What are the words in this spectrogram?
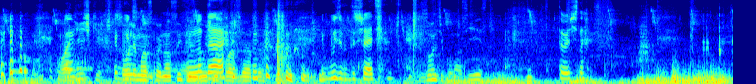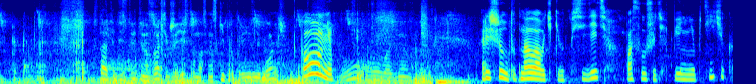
водички, и соли морской насыпем, Ну будем да. наслаждаться. и будем дышать. Зонтик у нас есть. Точно. Кстати, действительно, зонтик же есть у нас, мы с Кипра привезли, помнишь? Помню. Вот его возьмем. Решил тут на лавочке вот посидеть, послушать пение птичек,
